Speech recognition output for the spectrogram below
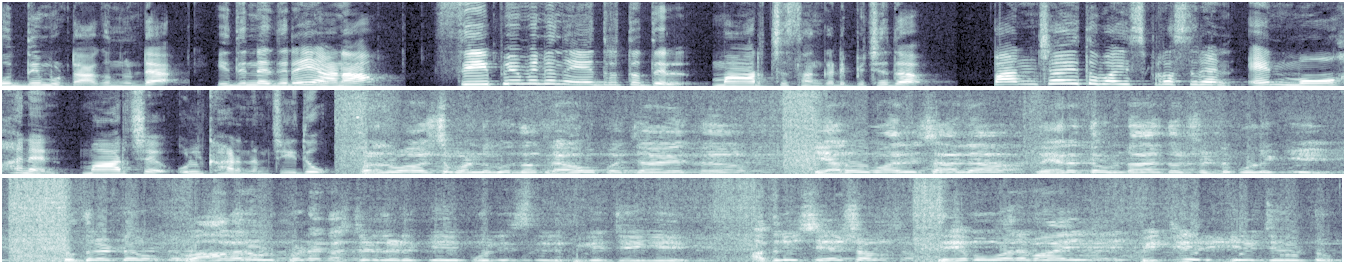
ബുദ്ധിമുട്ടാകുന്നുണ്ട്. ഇതിനെതിരെയാണ് സി പി എമ്മിന്റെ നേതൃത്വത്തിൽ മാർച്ച് സംഘടിപ്പിച്ചത്. Panchayat vice president N Mohanan march ഉദ്ഘാടനം ചെയ്തു. പുനർവാസ വള്ളുകുന്നം ഗ്രാമപഞ്ചായത്ത് ഈ അറുപത് മാലിശാല നേരത്തെ ഉണ്ടായിരുന്ന ഷെഡ് പൊളിക്കുകയും ഒന്ന് രണ്ട് വാഹനം ഉൾപ്പെടെ കസ്റ്റഡിയിലെടുക്കുകയും പോലീസിൽ ലഭിക്കുകയും ചെയ്യുകയും അതിനുശേഷം നിയമപരമായി പെറ്റിയടിക്കുകയും ചെയ്തിട്ടും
